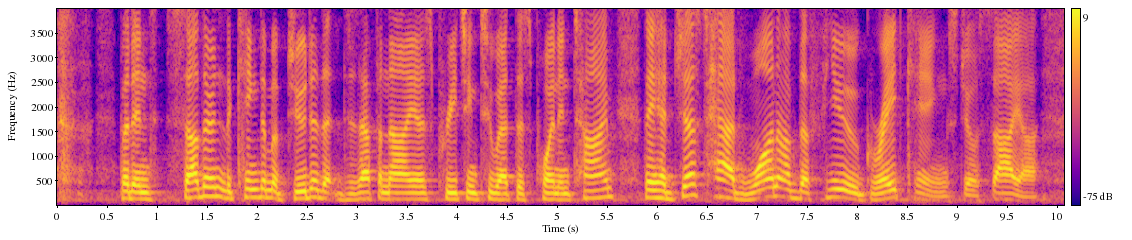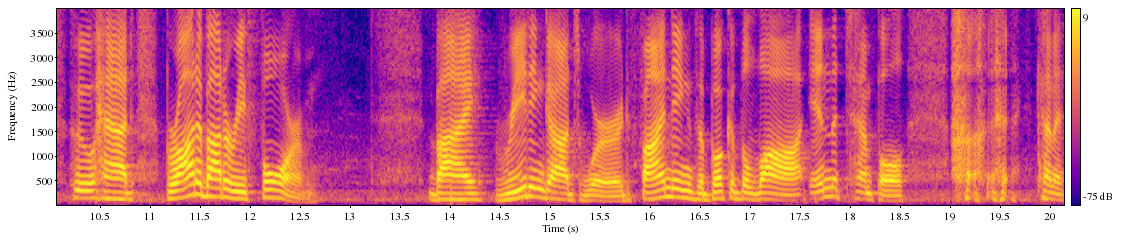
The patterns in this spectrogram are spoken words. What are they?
but in southern, the kingdom of Judah that Zephaniah is preaching to at this point in time, they had just had one of the few great kings, Josiah, who had brought about a reform by reading God's word, finding the book of the law in the temple, kind of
